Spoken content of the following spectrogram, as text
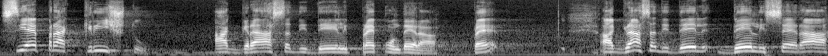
se é para Cristo, a graça de dele preponderar. A graça de dele, dele será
